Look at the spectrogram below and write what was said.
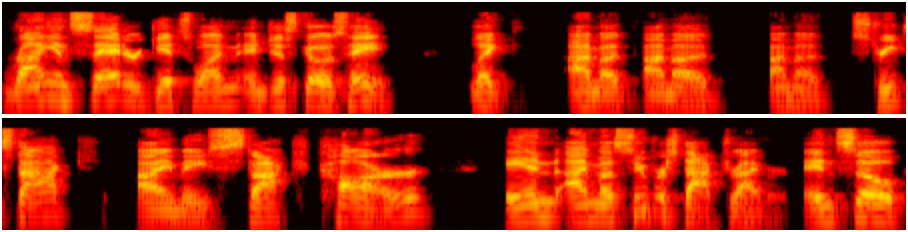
Ryan Satter gets one and just goes hey like I'm a I'm a I'm a street stock, I'm a stock car, and I'm a super stock driver. And so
